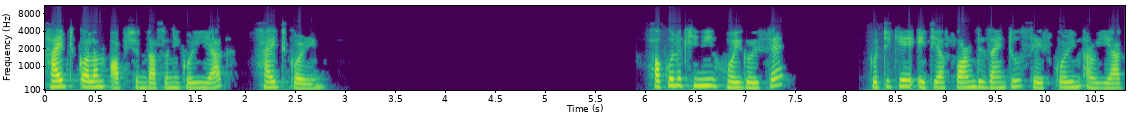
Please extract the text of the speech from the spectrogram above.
হাইড কলম অপশ্যন বাছনি কৰি ইয়াক হাইড কৰিম। সকলোখিনি হৈ গৈছে। গতিকে এতিয়া ফৰ্ম ডিজাইনটো চেভ কৰিম আৰু ইয়াক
